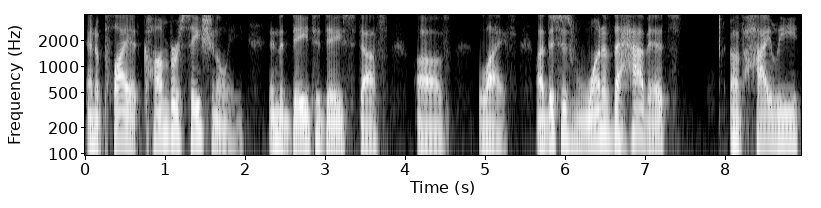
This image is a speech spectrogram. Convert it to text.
and apply it conversationally in the day to day stuff of life. Uh, this is one of the habits of highly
